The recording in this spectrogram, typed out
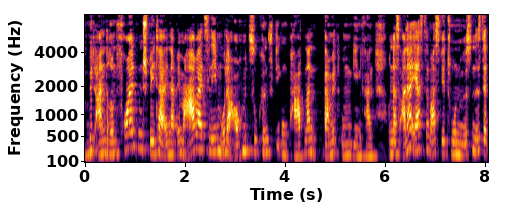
mit anderen Freunden später in, im Arbeitsleben oder auch mit zukünftigen Partnern damit umgehen kann. Und das allererste, was wir tun müssen, ist, der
